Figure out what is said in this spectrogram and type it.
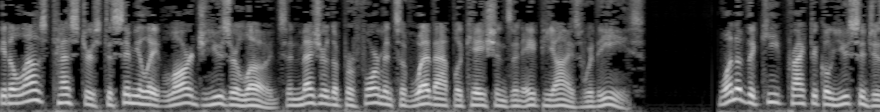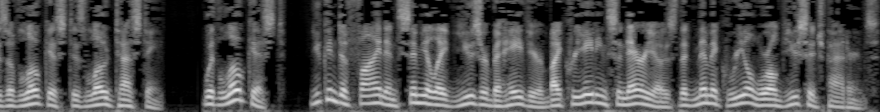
It allows testers to simulate large user loads and measure the performance of web applications and APIs with ease. One of the key practical usages of Locust is load testing. With Locust, you can define and simulate user behavior by creating scenarios that mimic real-world usage patterns.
